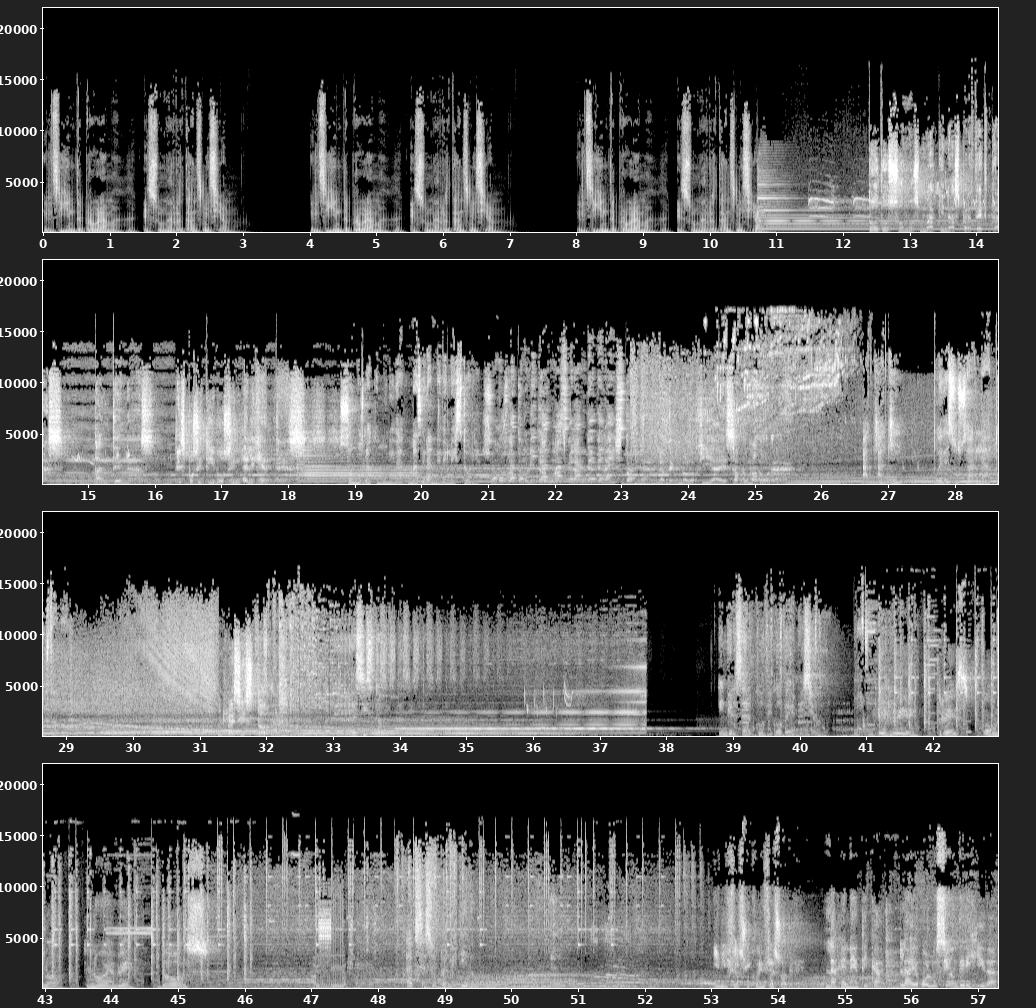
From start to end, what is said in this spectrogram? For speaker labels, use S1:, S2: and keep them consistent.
S1: El siguiente programa es una retransmisión. El siguiente programa es una retransmisión. El siguiente programa es una retransmisión.
S2: Todos somos máquinas perfectas, antenas, dispositivos inteligentes.
S3: Somos la comunidad más grande de la historia.
S2: Somos la comunidad más grande de la historia. La tecnología es abrumadora.
S3: Aquí puedes usarla a tu favor.
S2: Resistor.
S3: Resistor. Ingresar código de emisión.
S4: R3192.
S3: Acceso permitido.
S5: Inicio secuencia sobre
S4: La genética, la evolución dirigida.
